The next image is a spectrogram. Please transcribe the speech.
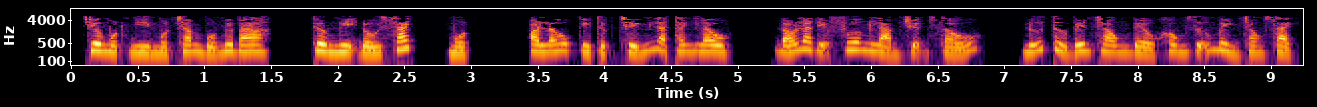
Chương 1143, Thường nghị đối sách, 1. Hoa lâu kỳ thực chính là thanh lâu, đó là địa phương làm chuyện xấu, nữ tử bên trong đều không giữ mình trong sạch.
